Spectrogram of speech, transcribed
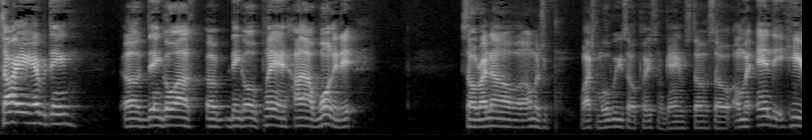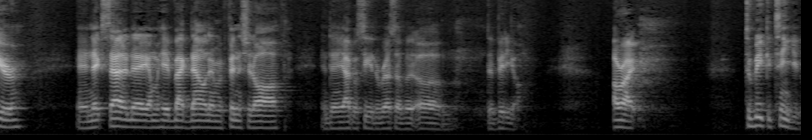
sorry, everything uh, didn't go out. Uh, didn't go plan how I wanted it. So right now uh, I'm gonna watch movies or play some games stuff. So I'm gonna end it here. And next Saturday I'm gonna head back down there and finish it off and then y'all go see the rest of it, um, the video. All right, to be continued.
